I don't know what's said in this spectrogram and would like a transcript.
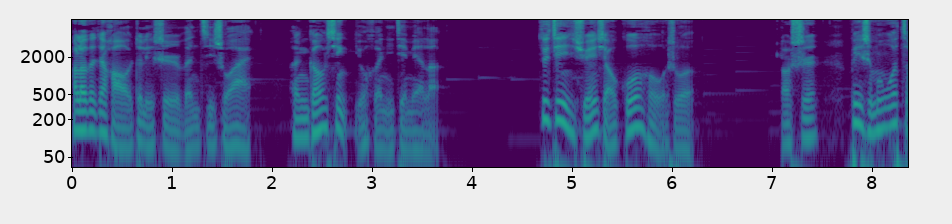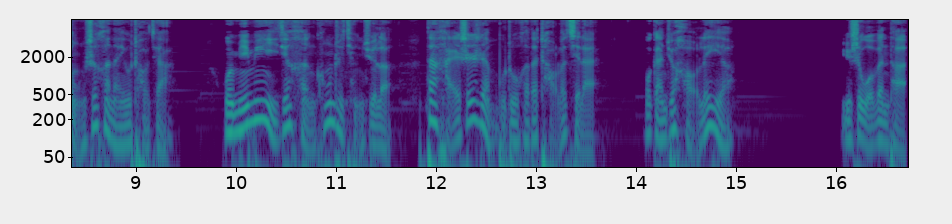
Hello，大家好，这里是文姬说爱，很高兴又和你见面了。最近学员小郭和我说：“老师，为什么我总是和男友吵架？我明明已经很控制情绪了，但还是忍不住和他吵了起来，我感觉好累呀。”于是我问他：“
